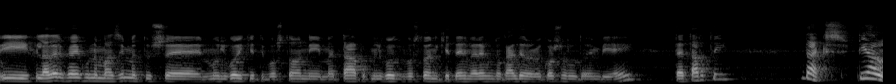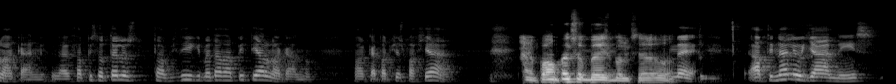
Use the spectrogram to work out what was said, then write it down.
οι Φιλαδέλφια έχουν μαζί με τους ε, Μιλγόη και τη Βοστόνη, μετά από Μιλγόη και Βοστόνη και Denver έχουν το καλύτερο ρεκόρ σε όλο το NBA. Τέταρτη. Εντάξει, τι άλλο να κάνει. Δηλαδή θα πει στο τέλος, θα βγει και μετά να πει τι άλλο να κάνω. Να καταπιώ σπαθιά. Ε, πάω να παίξω baseball, ξέρω εγώ. Ναι. Απ' την άλλη, ο Γιάννης,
